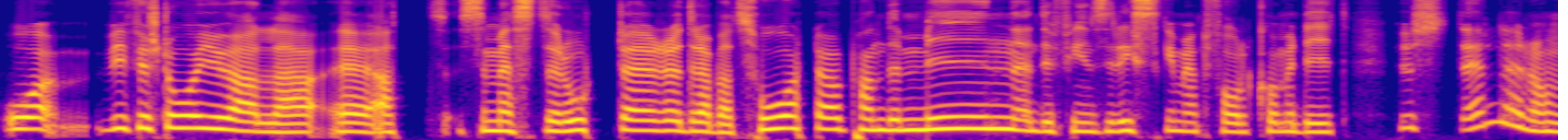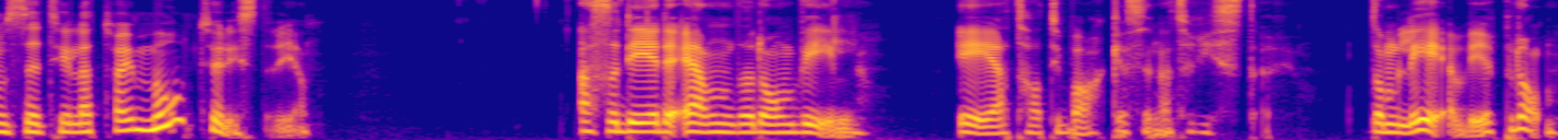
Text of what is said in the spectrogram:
Och Vi förstår ju alla eh, att semesterorter drabbats hårt av pandemin. Det finns risker med att folk kommer dit. Hur ställer de sig till att ta emot turister igen? Alltså det är det enda de vill, är att ta tillbaka sina turister. De lever ju på dem.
